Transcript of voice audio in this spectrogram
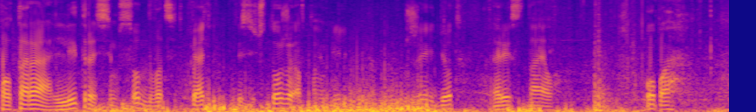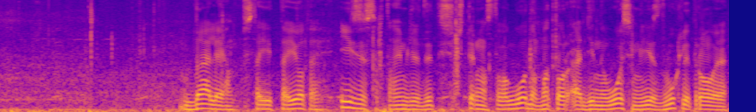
полтора литра, 725 тысяч. Тоже автомобиль уже идет рестайл. Опа. Далее стоит Toyota Isis, автомобиль 2014 года, мотор 1.8, есть двухлитровые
